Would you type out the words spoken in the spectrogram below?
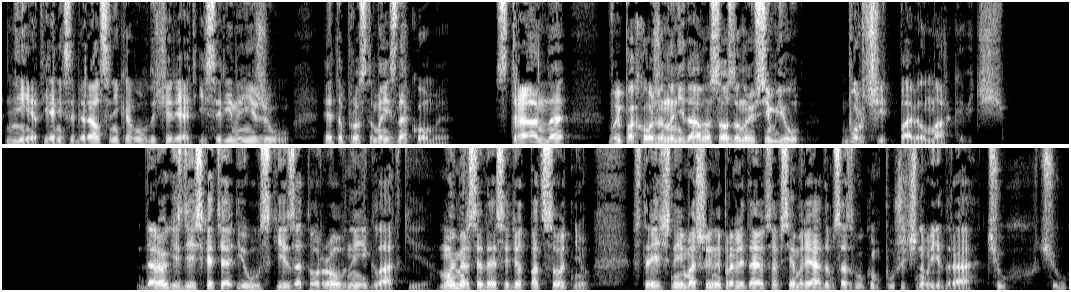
Нет, я не собирался никого удочерять, и с Ириной не живу. Это просто мои знакомые. Странно. Вы похожи на недавно созданную семью, бурчит Павел Маркович. Дороги здесь хотя и узкие, зато ровные и гладкие. Мой «Мерседес» идет под сотню. Встречные машины пролетают совсем рядом со звуком пушечного ядра. Чух, чух.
